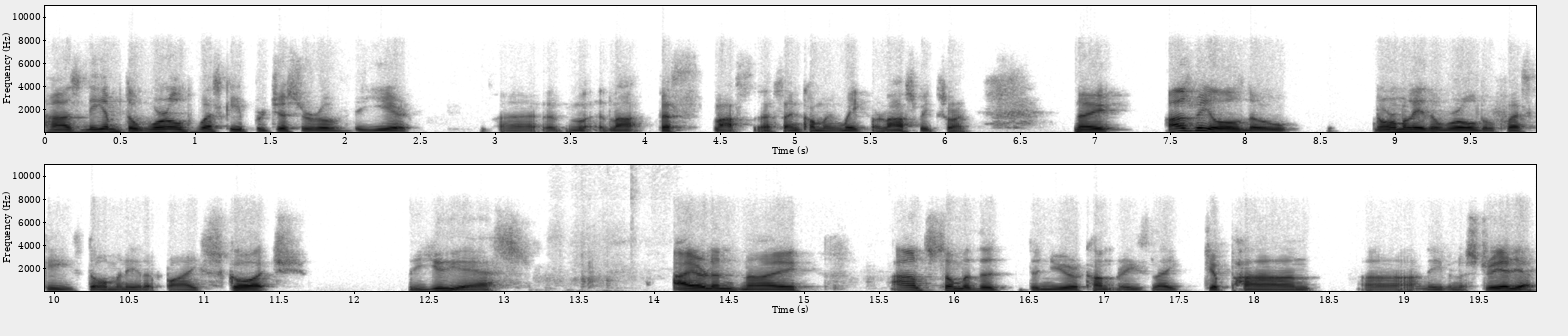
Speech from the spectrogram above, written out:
has named the World Whiskey Producer of the Year uh, this last this incoming week or last week, sorry. Now, as we all know, normally the world of whiskey is dominated by Scotch, the US, Ireland now, and some of the, the newer countries like Japan uh, and even Australia.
